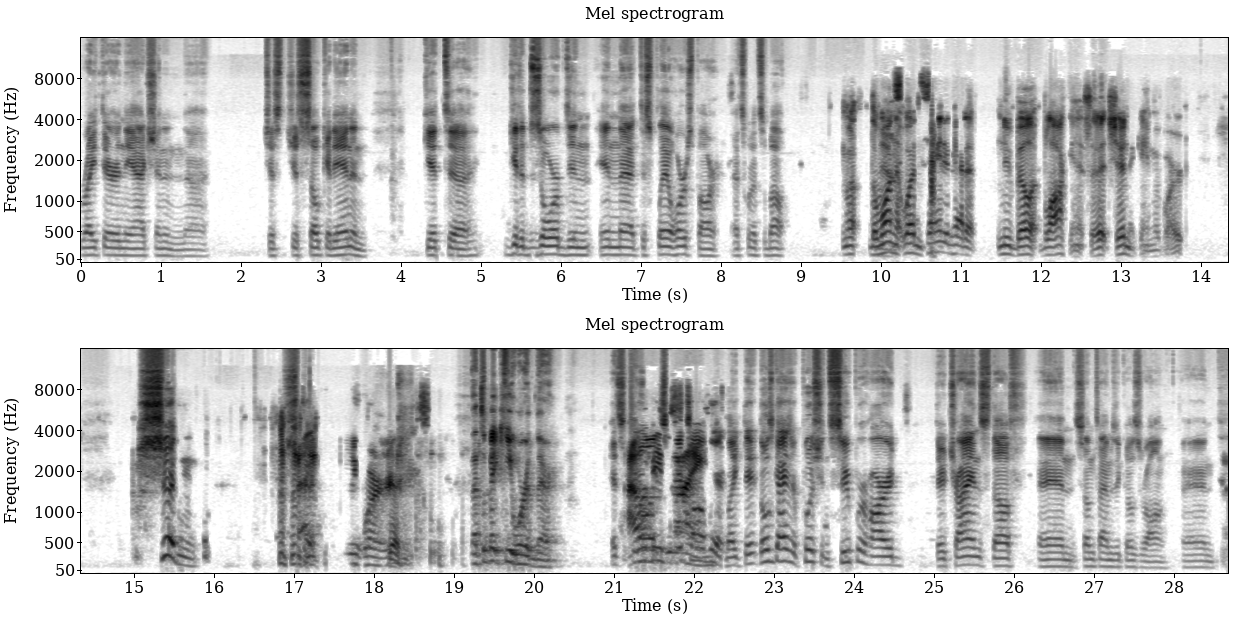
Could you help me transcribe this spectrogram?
right there in the action and uh, just just soak it in and get uh, get absorbed in in that display of horsepower. That's what it's about. Well, the one that wasn't painted had a new billet block in it, so it shouldn't have came apart. Shouldn't. That key word. That's a big key word there. It's, I you would be it's, it's all lying. good. Like they, those guys are pushing super hard. They're trying stuff, and sometimes it goes wrong. And Yeah.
